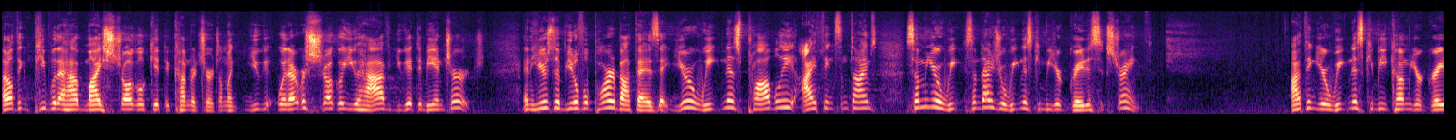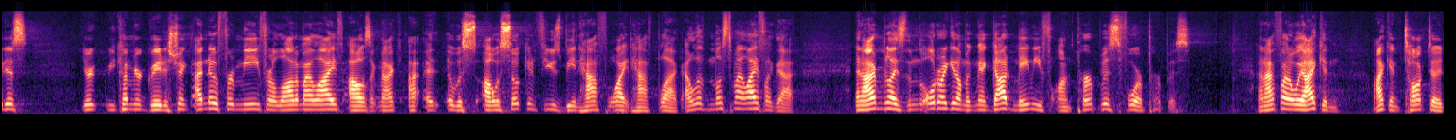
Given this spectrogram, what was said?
I don't think people that have my struggle get to come to church. I'm like, you get, whatever struggle you have, you get to be in church. And here's the beautiful part about that is that your weakness probably, I think sometimes, some of your weak, sometimes your weakness can be your greatest strength. I think your weakness can become your greatest, your, become your greatest strength. I know for me, for a lot of my life, I was like, man, I, I, it was, I was so confused being half white, half black. I lived most of my life like that. And I realized the older I get, I'm like, man, God made me on purpose for a purpose. And I find a way I can I can talk to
